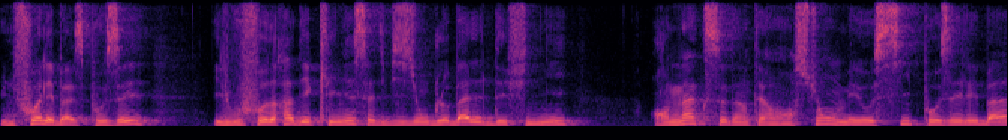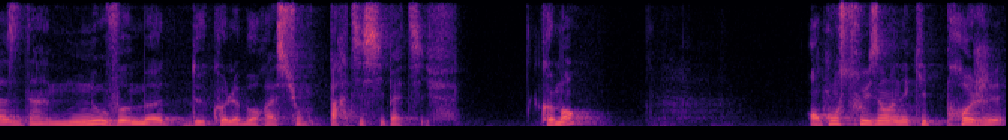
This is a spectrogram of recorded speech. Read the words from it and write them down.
Une fois les bases posées, il vous faudra décliner cette vision globale définie en axe d'intervention, mais aussi poser les bases d'un nouveau mode de collaboration participatif. Comment? En construisant une équipe projet,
